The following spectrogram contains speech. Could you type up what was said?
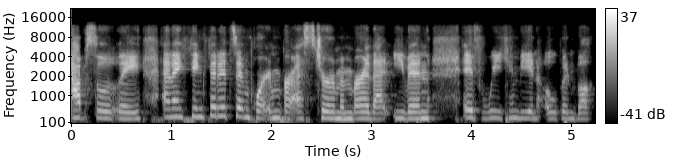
Absolutely. And I think that it's important for us to remember that even if we can be an open book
